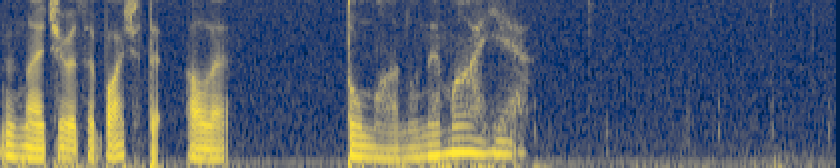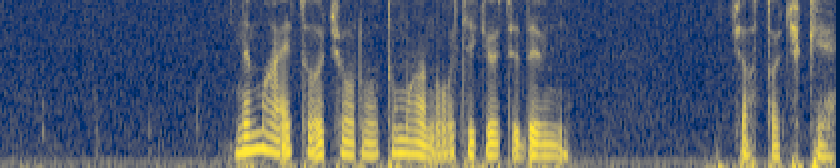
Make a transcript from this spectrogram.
Не знаю, чи ви це бачите, але туману немає. Немає цього чорного туману, от тільки оці дивні часточки.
